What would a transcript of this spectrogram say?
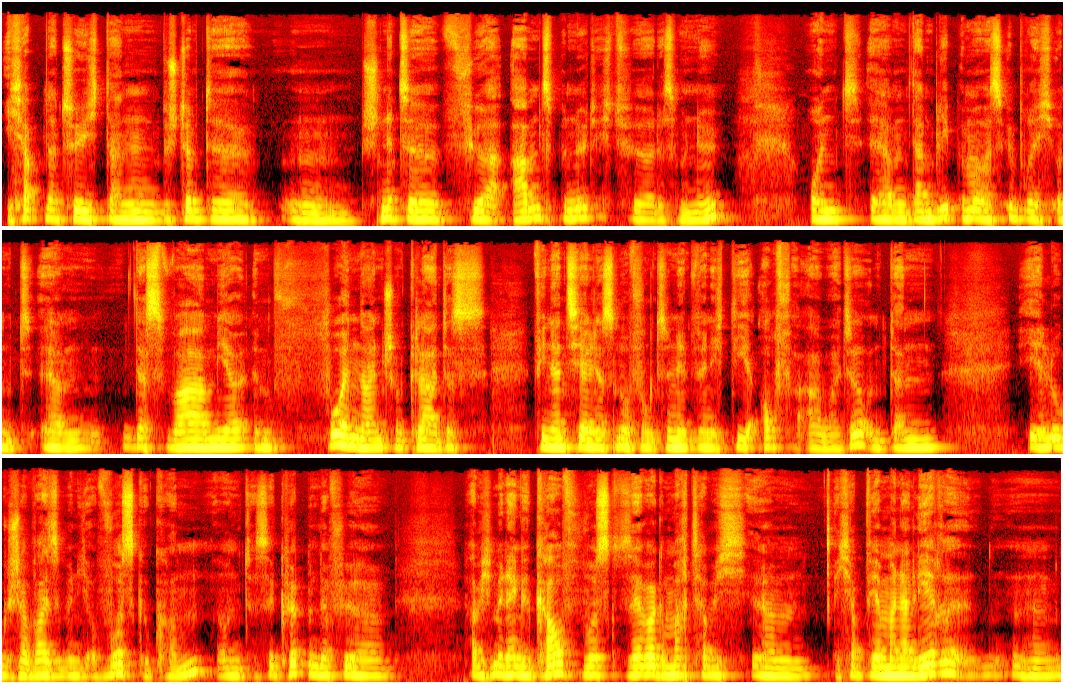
ich habe natürlich dann bestimmte ähm, Schnitte für abends benötigt, für das Menü. Und ähm, dann blieb immer was übrig. Und ähm, das war mir im Vorhinein schon klar, dass finanziell das nur funktioniert, wenn ich die auch verarbeite. Und dann, eh, logischerweise, bin ich auf Wurst gekommen. Und das Equipment dafür habe ich mir dann gekauft, Wurst selber gemacht habe ich, ähm, ich habe während meiner Lehre äh,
